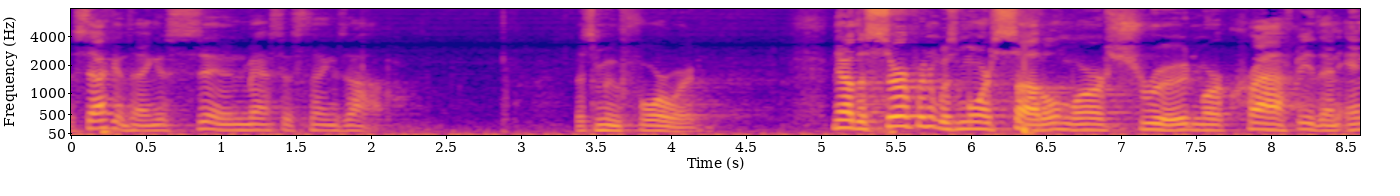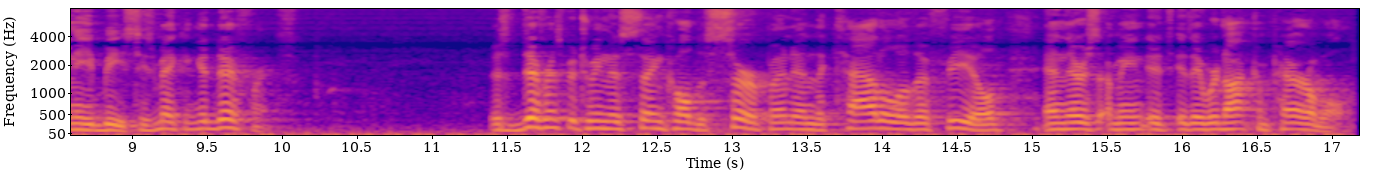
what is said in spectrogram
The second thing is sin messes things up. Let's move forward. Now, the serpent was more subtle, more shrewd, more crafty than any beast. He's making a difference. There's a difference between this thing called the serpent and the cattle of the field, and there's, I mean, it, it, they were not comparable.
